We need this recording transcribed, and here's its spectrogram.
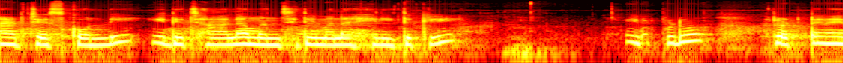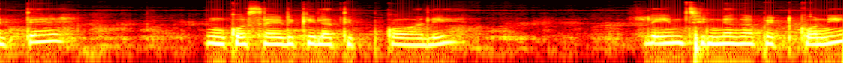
యాడ్ చేసుకోండి. ఇది చాలా మంచిది మన హెల్త్కి. ఇప్పుడు రొట్టెనైతే ఇంకో సైడ్కి ఇలా తిప్పుకోవాలి. ఫ్లేమ్ చిన్నగా పెట్టుకొని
